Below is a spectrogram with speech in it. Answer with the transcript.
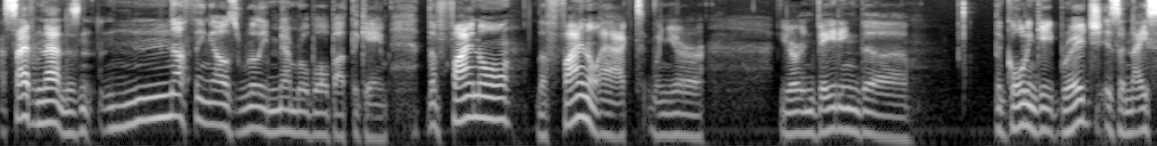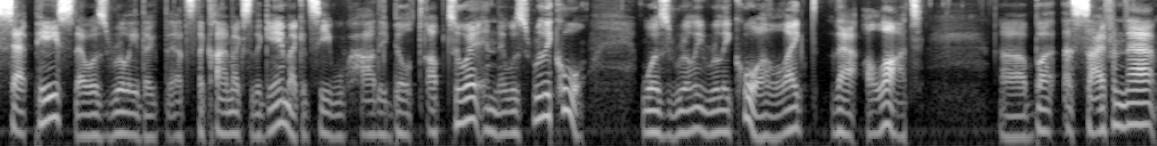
aside from that, there's nothing else really memorable about the game. The final, the final act when you're you're invading the the Golden Gate Bridge is a nice set piece. That was really the that's the climax of the game. I could see how they built up to it, and it was really cool. Was really really cool. I liked that a lot. Uh, but aside from that,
